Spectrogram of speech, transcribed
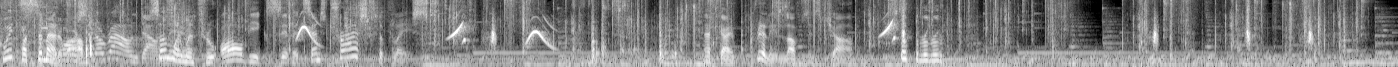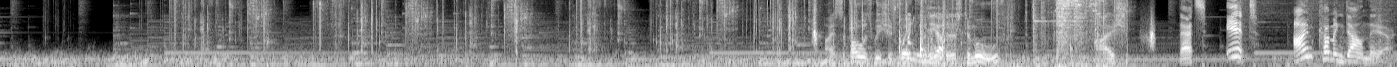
Quit What's the matter, Bob? seahorsing around down Someone went through all the exhibits and trashed the place. That guy really loves his job. I suppose we should wait for the others to move. I should. That's it! I'm coming down there.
